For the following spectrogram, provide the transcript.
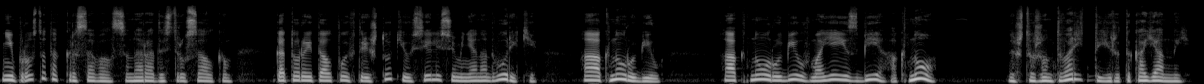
не просто так красовался на радость русалкам, которые толпой в три штуки уселись у меня на дворике, а окно рубил. Окно рубил в моей избе, окно! Да что же он творит-то, Ира, такаянный?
